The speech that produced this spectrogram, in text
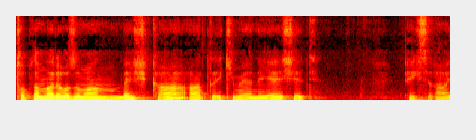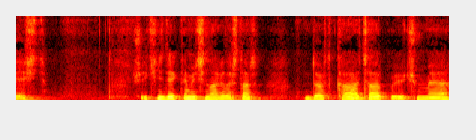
Toplamları o zaman 5k artı 2m neye eşit? Eksi a'ya eşit. Şu ikinci denklem için arkadaşlar 4k çarpı 3m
